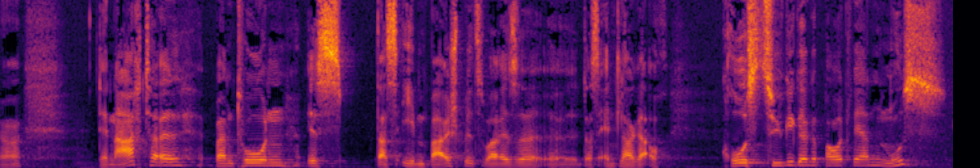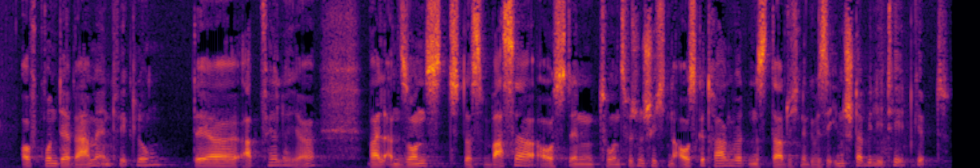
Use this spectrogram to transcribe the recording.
Ja. Der Nachteil beim Ton ist, dass eben beispielsweise äh, das Endlager auch großzügiger gebaut werden muss aufgrund der Wärmeentwicklung der Abfälle, ja, weil ansonsten das Wasser aus den Tonzwischenschichten ausgetragen wird und es dadurch eine gewisse Instabilität gibt.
